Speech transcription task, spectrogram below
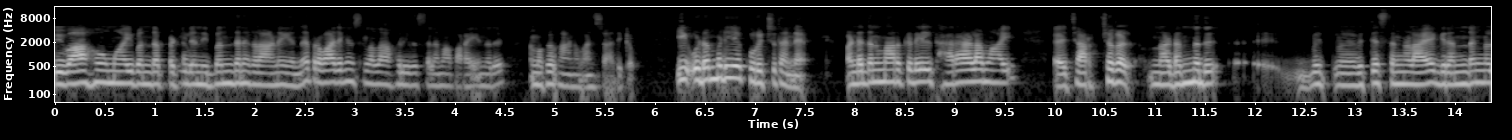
വിവാഹവുമായി ബന്ധപ്പെട്ട നിബന്ധനകളാണ് എന്ന് പ്രവാചകൻ സല്ലല്ലാഹു അലൈഹി വസല്ലമ പറയുന്നത് നമുക്ക് കാണുവാൻ സാധിക്കും. ഈ ഉടമ്പടിയെക്കുറിച്ച് തന്നെ പണ്ഡിതന്മാർക്കിടയിൽ ധാരാളമായി ചർച്ചകൾ നടന്നത് വ്യത്യസ്തങ്ങളായ ഗ്രന്ഥങ്ങൾ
